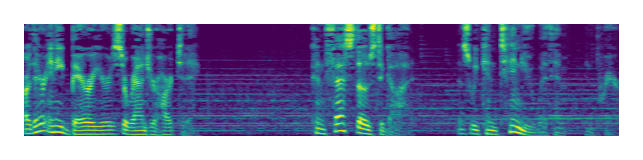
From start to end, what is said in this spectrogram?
Are there any barriers around your heart today? Confess those to God as we continue with Him in prayer.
